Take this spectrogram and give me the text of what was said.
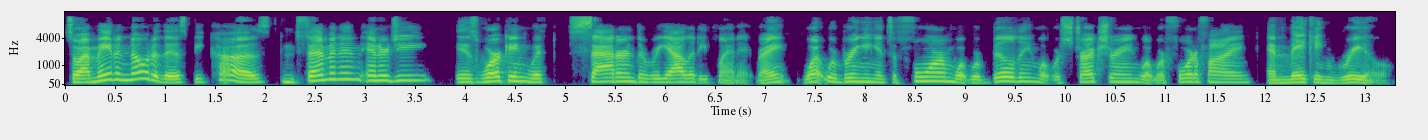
So I made a note of this because feminine energy is working with Saturn, the reality planet, right? What we're bringing into form, what we're building, what we're structuring, what we're fortifying and making real.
